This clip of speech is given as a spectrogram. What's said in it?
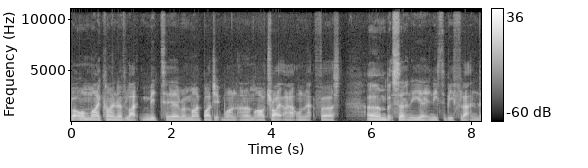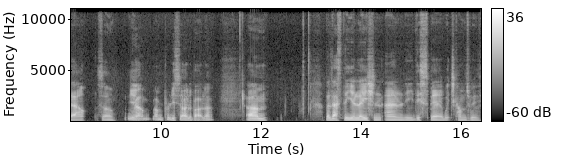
But on my kind of like mid tier and my budget one, um, I'll try it out on that first. Um, but certainly, yeah, it needs to be flattened out. So yeah, I'm, I'm pretty sad about that. Um, but that's the elation and the despair which comes with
